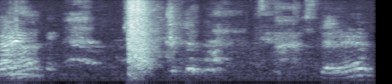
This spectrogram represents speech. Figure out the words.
Ready? okay. Stay in.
